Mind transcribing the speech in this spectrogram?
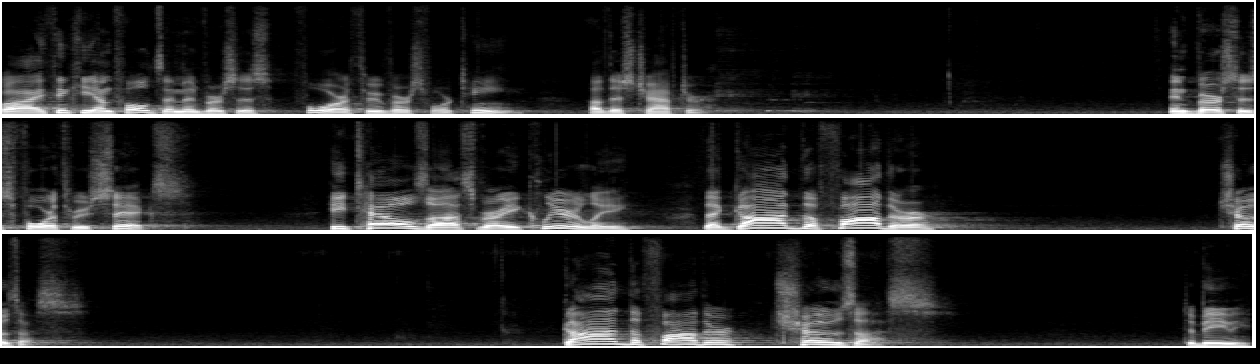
Well, I think he unfolds them in verses 4 through verse 14 of this chapter. In verses 4 through 6, he tells us very clearly that God the Father chose us. God the Father chose us to be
